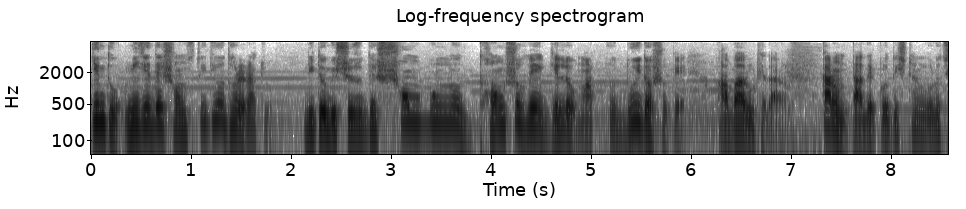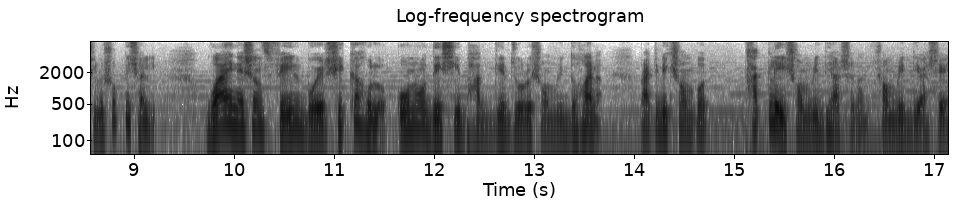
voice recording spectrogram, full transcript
কিন্তু নিজেদের সংস্কৃতিও ধরে রাখল। দ্বিতীয় বিশ্বযুদ্ধের সম্পূর্ণ ধ্বংস হয়ে গেলেও মাত্র দুই দশকে আবার উঠে দাঁড়াল। কারণ তাদের প্রতিষ্ঠানগুলো ছিল শক্তিশালী। ওয়াই নেশনস ফেইল বইয়ের শিক্ষা হলো, কোনো দেশই ভাগ্যের জোরে সমৃদ্ধ হয় না। প্রাকৃতিক সম্পদ থাকলেই সমৃদ্ধি আসে না, সমৃদ্ধি আসে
